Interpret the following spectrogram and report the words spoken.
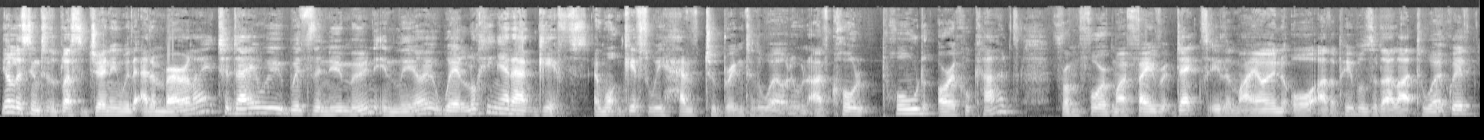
You're listening to The Blessed Journey with Adam Barralet. Today, we, with the new moon in Leo, we're looking at our gifts and what gifts we have to bring to the world. And I've called, pulled oracle cards from four of my favourite decks, either my own or other people's that I like to work with.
